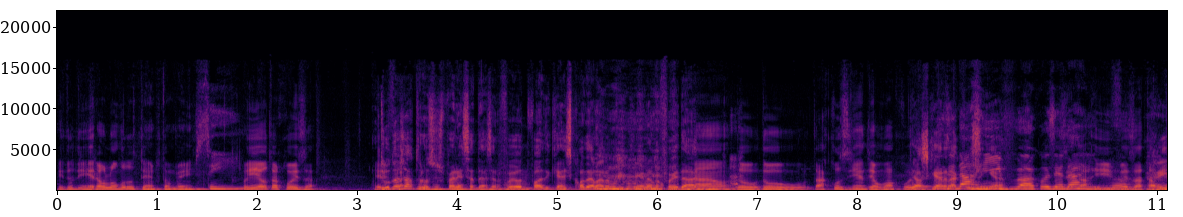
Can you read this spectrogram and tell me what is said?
E do dinheiro ao longo do tempo também. Sim. E é outra coisa. Ele Duda fa- já trouxe uma experiência dessa, não foi outro podcast, quando ela era pequena, não foi da Não, do, do- da cozinha de alguma coisa. Eu acho que era Cozinha da da cozinha. Riva, cozinha da Riva. exatamente.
